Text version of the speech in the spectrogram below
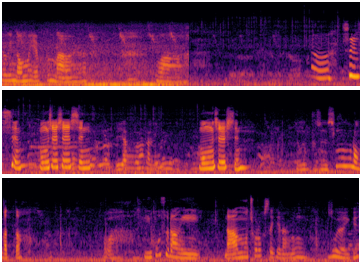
여긴 너무 예쁜 날. 와. 아, 실신. 몽실 실신. 몽실신. 여기 무슨 식물원 같다. 와, 이 호수랑 이 나무 초록색이랑이 뭐야 이게?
